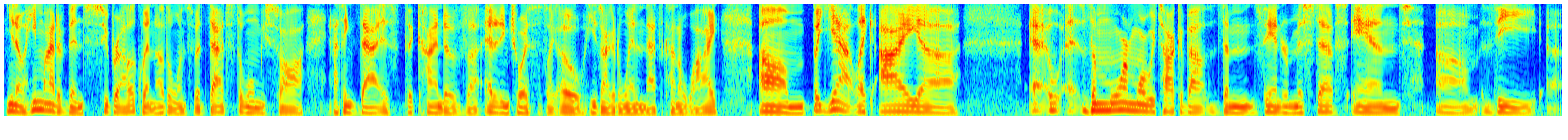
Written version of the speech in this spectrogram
you know, he might have been super eloquent in other ones, but that's the one we saw. And I think that is the kind of uh, editing choice. It's like, oh, he's not going to win, and that's kind of why. Um, but yeah, like I. Uh, uh, the more and more we talk about the Xander missteps and um, the uh,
